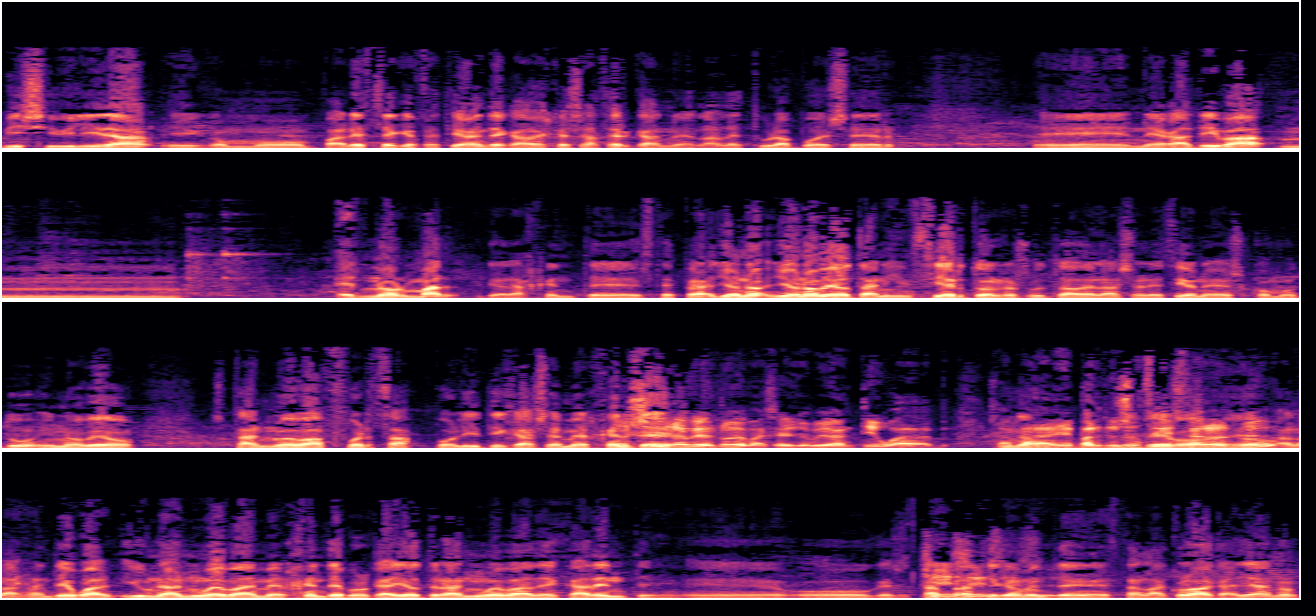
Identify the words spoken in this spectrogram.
visibilidad y como parece que efectivamente cada vez que se acercan la lectura puede ser eh, negativa, mm, es normal que la gente esté esperando. Yo no, yo no veo tan incierto el resultado de las elecciones como tú y no veo estas nuevas fuerzas políticas emergentes. yo no veo nuevas, ¿eh? yo veo antiguas. Eh, a las antiguas y una nueva emergente porque hay otra nueva decadente eh, o que está prácticamente está en la cloaca ya, ¿no?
